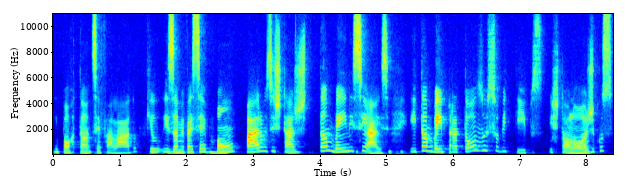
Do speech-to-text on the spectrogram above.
importante ser falado, que o exame vai ser bom para os estágios também iniciais e também para todos os subtipos histológicos,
